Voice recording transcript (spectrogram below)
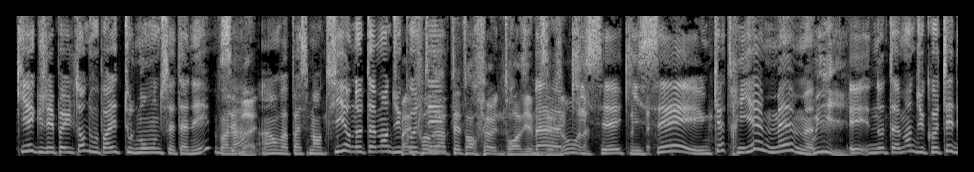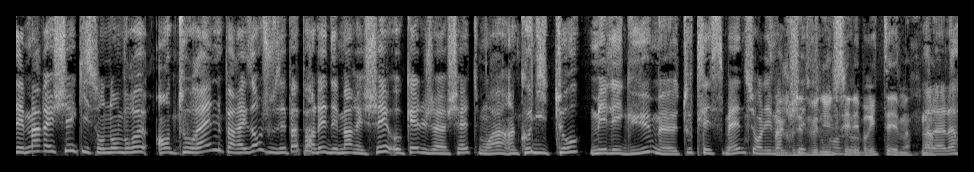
qui est que j'ai pas eu le temps de vous parler de tout le monde cette année. Voilà, vrai. Hein, on va pas se mentir, notamment du Bah, il côté. faudra peut-être en faire une troisième Bah, saison. qui sait, qui sait, une quatrième même. Oui. Et notamment du côté des maraîchers qui sont nombreux en Touraine. Par exemple, je vous ai pas parlé des maraîchers auxquels j'achète moi incognito mes légumes euh, toutes les semaines sur les marchés. vous êtes devenu une célébrité maintenant. Oh là là.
